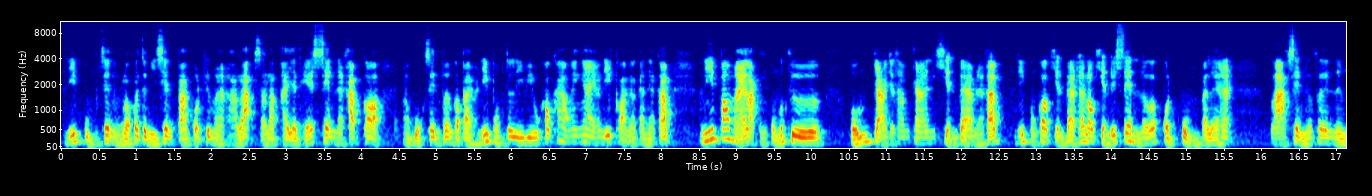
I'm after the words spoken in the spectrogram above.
อันนี้ปุ่มเส้นของเราก็จะมีเส้นปรากฏขึ้นมาอาละสำหรับใครจะเทสเส้นนะครับ ก็มาบวกเส้นเพิ่มเข้าไปวันนี้ผมจะรีวิวคร่าวๆง่ายๆเท่านี้ก่อนแล้วกันนะครับอันนี้เป้าหมายหลักของผมก็คือ ผมอยากจะทำการเขียนแบบนะครับอันนี้ผมก็เขียนแบบถ้าเราเขียนด้วยเส้นเราก็กดปุ่มไปเลยฮะลากเส้นสักเส้นหนึ่ง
